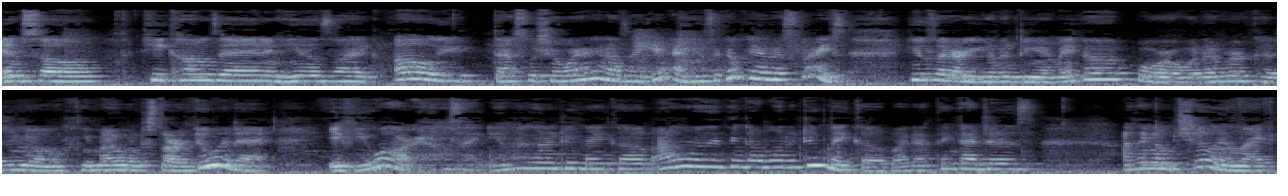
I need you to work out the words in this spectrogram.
And so he comes in and he was like, oh, you, that's what you're wearing? I was like, yeah. He was like, okay, that's nice. He was like, are you gonna do your makeup or whatever? Cause you know, you might want to start doing that if you are. And I was like, am I gonna do makeup? I don't really think I wanna do makeup. Like, I think I just, I think I'm chilling. Like,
